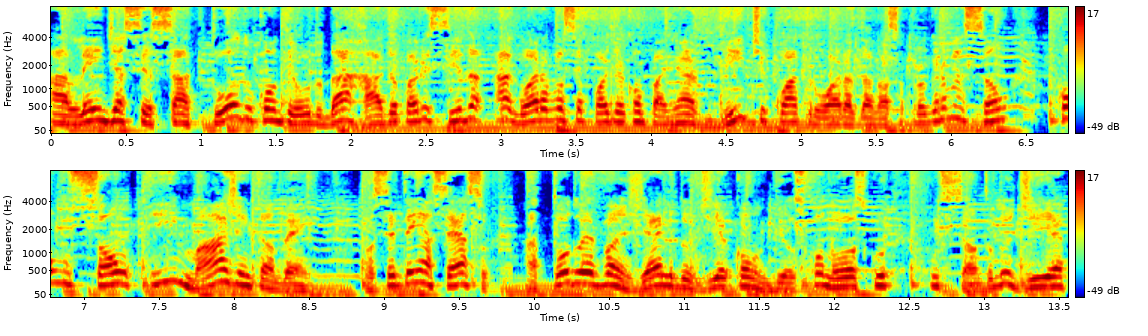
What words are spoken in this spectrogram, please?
além de acessar todo o conteúdo da Rádio Aparecida, agora você pode acompanhar 24 horas da nossa programação com som e imagem também. Você tem acesso a todo o Evangelho do Dia com Deus Conosco, o Santo do Dia,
